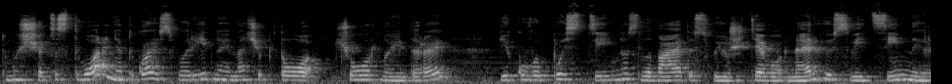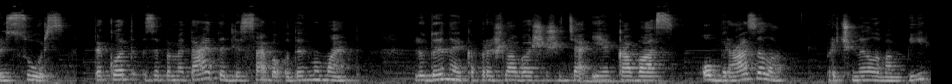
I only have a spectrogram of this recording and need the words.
Тому що це створення такої своєрідної, начебто чорної дири, в яку ви постійно зливаєте свою життєву енергію, свій цінний ресурс. Так от запам'ятайте для себе один момент: людина, яка прийшла в ваше життя і яка вас образила, причинила вам біль,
